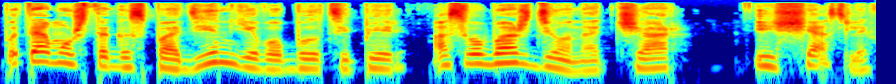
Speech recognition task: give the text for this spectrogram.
потому что господин его был теперь освобожден от чар и счастлив.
